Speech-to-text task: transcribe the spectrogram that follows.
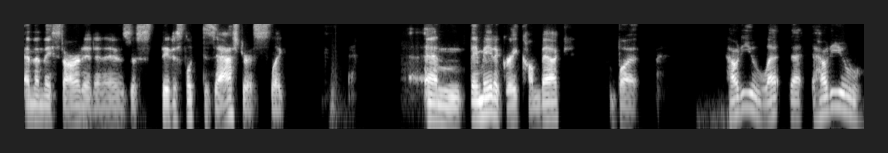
and then they started, and it was just they just looked disastrous. Like, and they made a great comeback, but how do you let that? How do you?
